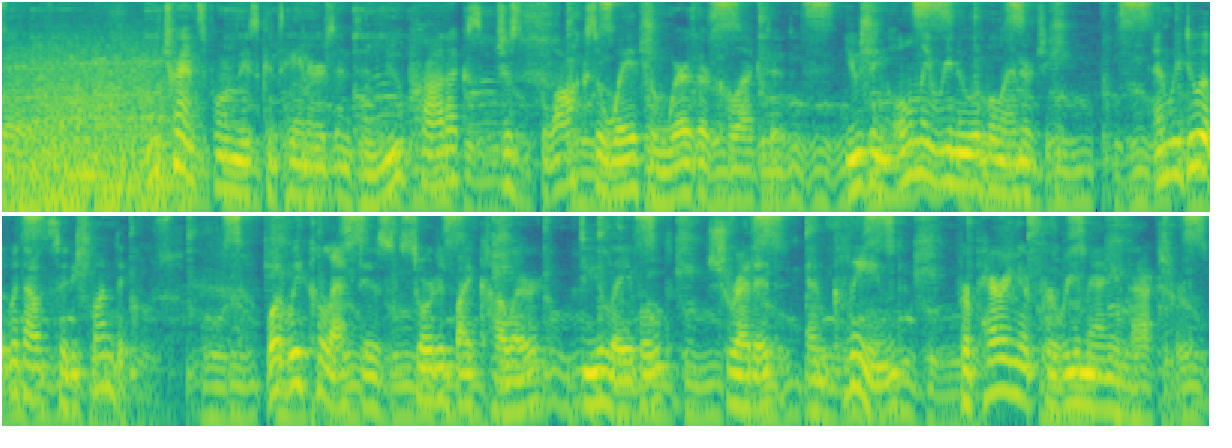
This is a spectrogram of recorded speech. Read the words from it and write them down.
way. We transform these containers into new products just blocks away from where they're collected, using only renewable energy. And we do it without city funding. What we collect is sorted by color, delabeled, shredded, and cleaned, preparing it for remanufacturing.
